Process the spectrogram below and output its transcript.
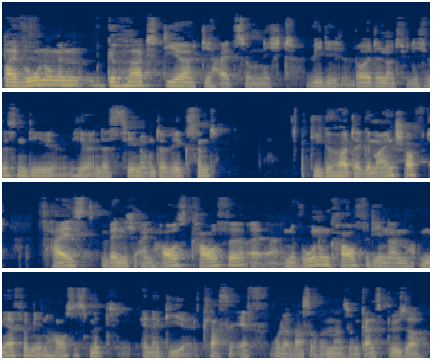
bei Wohnungen gehört dir die Heizung nicht, wie die Leute natürlich wissen, die hier in der Szene unterwegs sind. Die gehört der Gemeinschaft. Das heißt, wenn ich ein Haus kaufe, äh, eine Wohnung kaufe, die in einem Mehrfamilienhaus ist mit Energieklasse F oder was auch immer, so ein ganz böser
